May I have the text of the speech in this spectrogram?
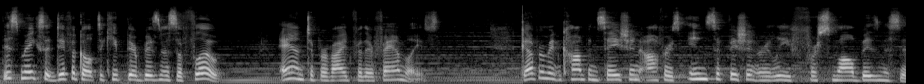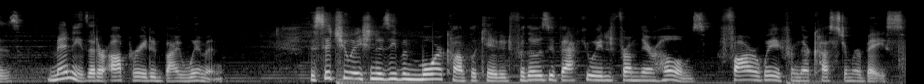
This makes it difficult to keep their business afloat and to provide for their families. Government compensation offers insufficient relief for small businesses, many that are operated by women. The situation is even more complicated for those evacuated from their homes, far away from their customer base.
